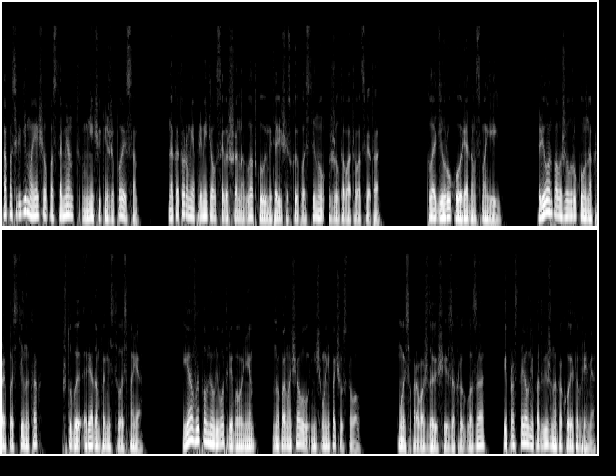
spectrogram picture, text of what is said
А посреди маячил постамент мне чуть ниже пояса, на котором я приметил совершенно гладкую металлическую пластину желтоватого цвета. «Клади руку рядом с моей». Леон положил руку на край пластины так, чтобы рядом поместилась моя. Я выполнил его требования, но поначалу ничего не почувствовал. Мой сопровождающий закрыл глаза и простоял неподвижно какое-то время.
